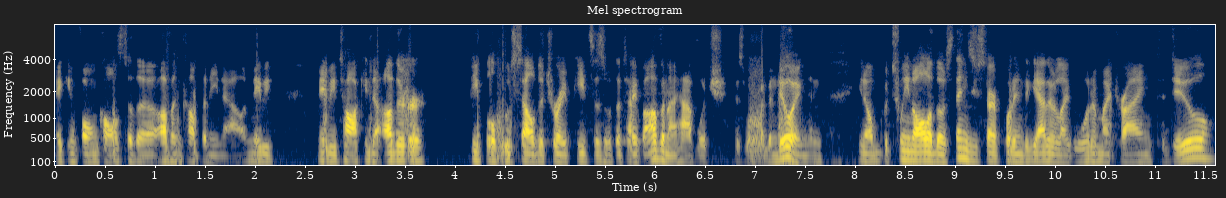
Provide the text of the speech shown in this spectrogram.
making phone calls to the oven company now, and maybe maybe talking to other people who sell Detroit pizzas with the type of oven I have, which is what I've been doing. And you know, between all of those things, you start putting together like, what am I trying to do?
